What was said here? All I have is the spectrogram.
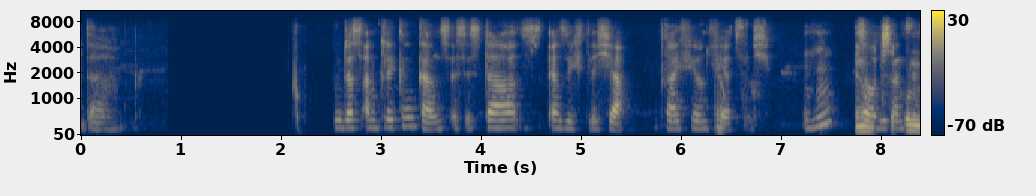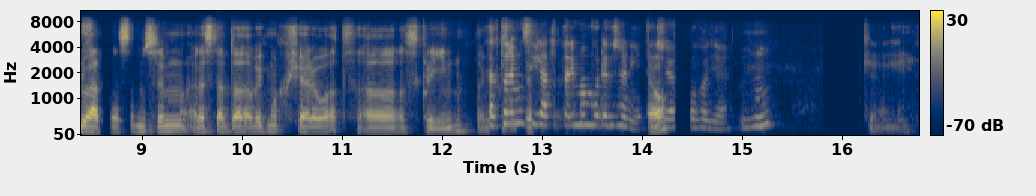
Da du das anklicken kannst. Es ist da ersichtlich, ja. 3,44. Mhm. Jenom du sekundu, kannst já to se musím restartovat, abych mohl sharovat uh, screen. Tak to nemusíš, já to tady mám otevřený, Jo? takže v pohodě. Mhm. Okay.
